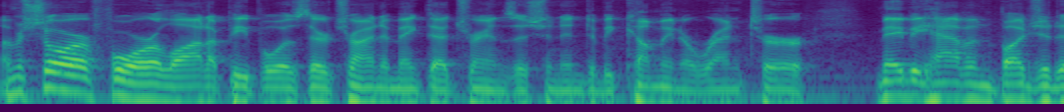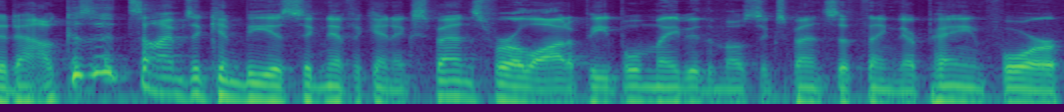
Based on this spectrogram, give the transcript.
I'm sure for a lot of people, as they're trying to make that transition into becoming a renter, maybe haven't budgeted out because at times it can be a significant expense for a lot of people. Maybe the most expensive thing they're paying for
